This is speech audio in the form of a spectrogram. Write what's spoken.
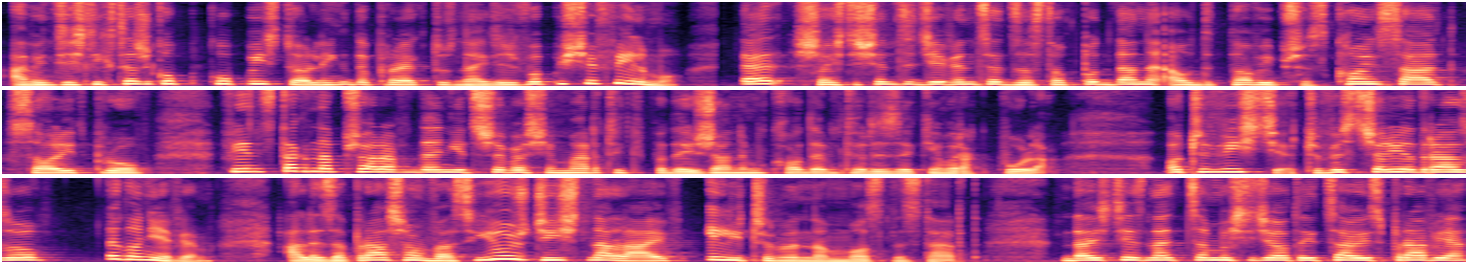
A więc jeśli chcesz go kupić, to link do projektu znajdziesz w opisie filmu. T6900 został poddany audytowi przez Coinsalt, Solid Proof, więc tak naprawdę nie trzeba się martwić podejrzanym kodem czy ryzykiem rakpula. Oczywiście, czy wystrzeli od razu? Tego nie wiem, ale zapraszam Was już dziś na live i liczymy na mocny start. Dajcie znać, co myślicie o tej całej sprawie,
